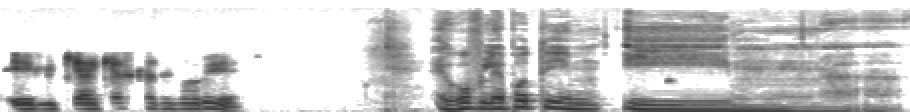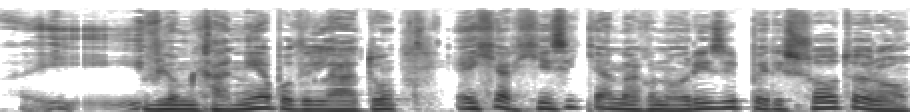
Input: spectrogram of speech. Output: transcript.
ηλικιακές κατηγορίες. Εγώ βλέπω ότι η, η, βιομηχανία ποδηλάτου έχει αρχίσει και αναγνωρίζει περισσότερο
